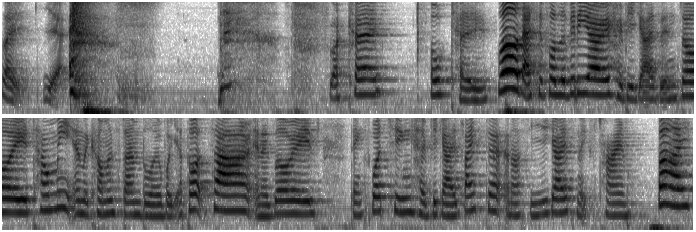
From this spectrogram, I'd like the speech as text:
Like, yeah. okay. Okay. Well, that's it for the video. Hope you guys enjoyed. Tell me in the comments down below what your thoughts are. And as always, thanks for watching. Hope you guys liked it. And I'll see you guys next time. Bye.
